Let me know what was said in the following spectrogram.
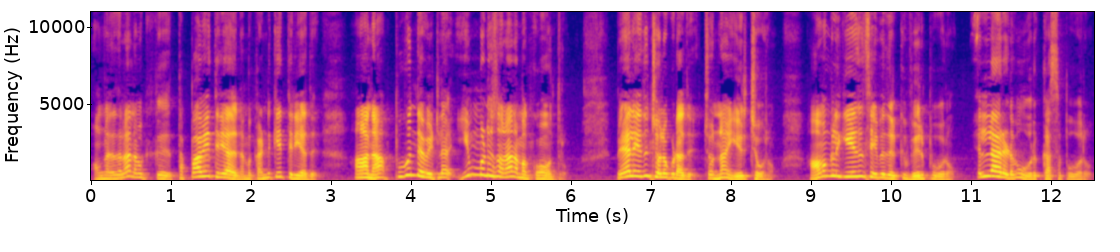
அவங்க அதெல்லாம் நமக்கு தப்பாகவே தெரியாது. நம்ம கண்டுக்கே தெரியாது. ஆனால் புகுந்த வீட்டில் இம்முன்னு சொன்னால் நமக்கு கோவம் வந்துடும் வேலை எதுவும் சொல்லக்கூடாது. சொன்னால் எரிச்ச வரும். அவங்களுக்கு ஏதும் செய்வதற்கு வெறுப்பு வரும். எல்லாரிடமும் ஒரு கசப்பு வரும்.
